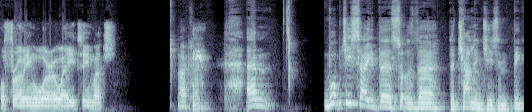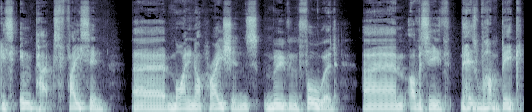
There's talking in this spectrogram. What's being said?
or throwing ore away too much. Okay. Um, what would you say the sort of the the challenges and biggest impacts facing uh, mining operations moving forward. Um, obviously, there's one big,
